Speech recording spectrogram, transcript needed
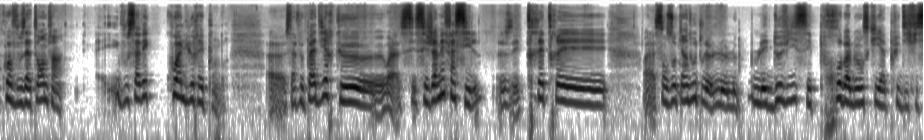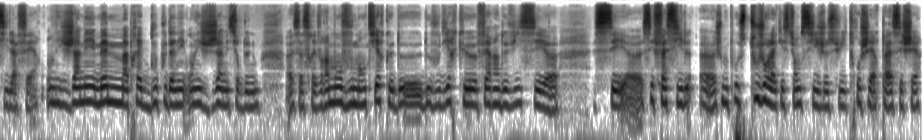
quoi, vous attendre, enfin, vous savez quoi lui répondre. Euh, ça ne veut pas dire que voilà, c'est jamais facile. C'est très très voilà, sans aucun doute, les devis, c'est probablement ce qu'il y a de plus difficile à faire. On n'est jamais, même après beaucoup d'années, on n'est jamais sûr de nous. Euh, ça serait vraiment vous mentir que de, de, vous dire que faire un devis, c'est euh, c'est facile. Euh, je me pose toujours la question si je suis trop cher, pas assez cher,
